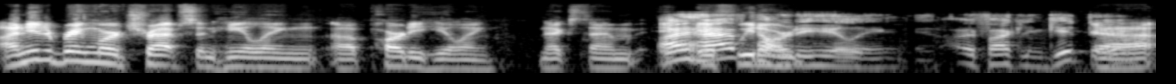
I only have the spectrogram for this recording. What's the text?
I need to bring more traps and healing, uh, party healing next time. I if have we party Don't, healing if I can get there. yeah.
